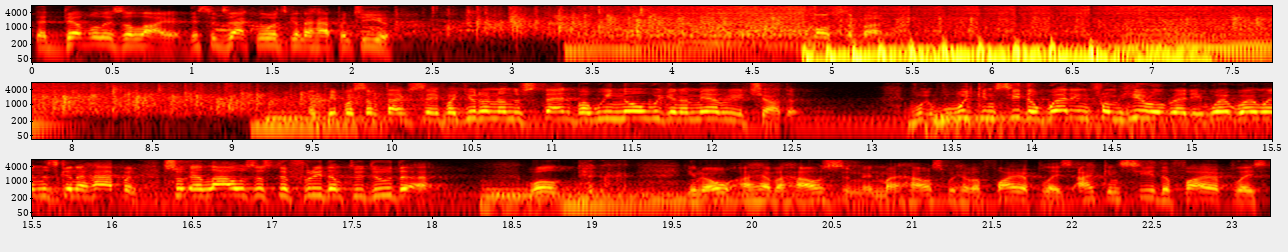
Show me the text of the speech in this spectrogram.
The devil is a liar. This is exactly what's gonna happen to you. Come on, somebody. And people sometimes say, but you don't understand, but we know we're going to marry each other. We, we, can see the wedding from here already, where, where, when it's going to happen. So it allows us the freedom to do that. Well, you know, I have a house and in my house we have a fireplace. I can see the fireplace.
